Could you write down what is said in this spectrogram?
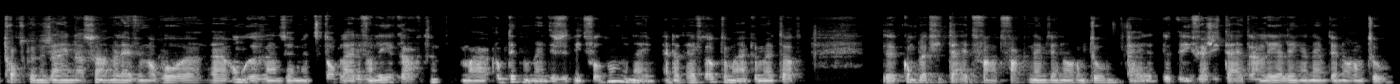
trots kunnen zijn als samenleving op hoe we uh, omgegaan zijn met het opleiden van leerkrachten. Maar op dit moment is het niet voldoende, nee. En dat heeft ook te maken met dat de complexiteit van het vak neemt enorm toe. Eh, de diversiteit aan leerlingen neemt enorm toe.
